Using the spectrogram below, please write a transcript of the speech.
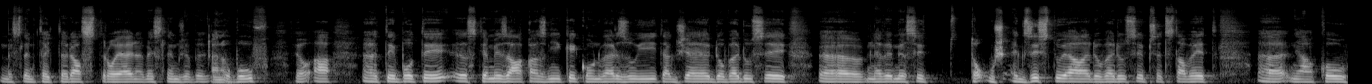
myslím teď teda stroje, nemyslím, že by ano. obuv. Jo, a ty boty s těmi zákazníky konverzují, takže dovedu si, nevím, jestli to už existuje, ale dovedu si představit nějakou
